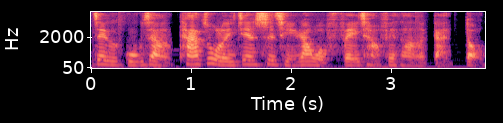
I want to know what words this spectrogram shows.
这个股长他做了一件事情让我非常非常的感动，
